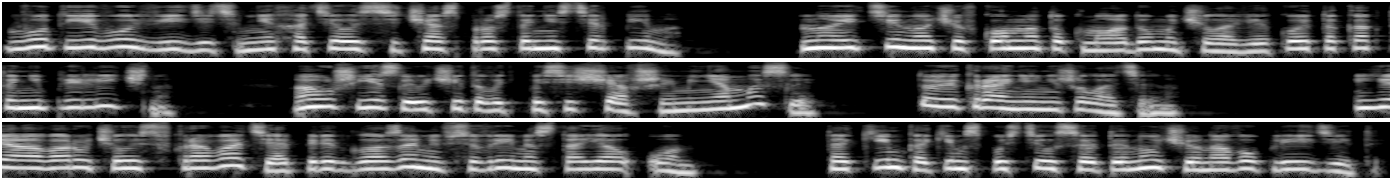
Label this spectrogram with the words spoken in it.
Вот его видеть мне хотелось сейчас просто нестерпимо. Но идти ночью в комнату к молодому человеку — это как-то неприлично. А уж если учитывать посещавшие меня мысли, то и крайне нежелательно. Я ворочалась в кровати, а перед глазами все время стоял он, таким, каким спустился этой ночью на вопли Эдиты.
